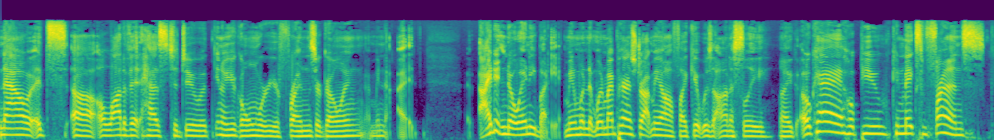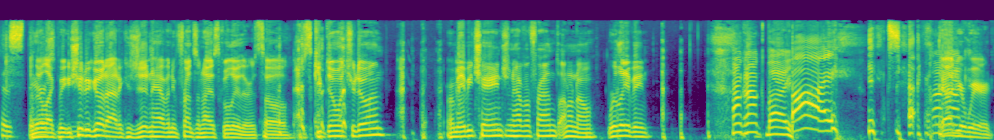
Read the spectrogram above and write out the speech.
now it's uh, a lot of it has to do with you know you're going where your friends are going. I mean, I I didn't know anybody. I mean, when when my parents dropped me off, like it was honestly like, okay, I hope you can make some friends because And they're like, but you should be good at it because you didn't have any friends in high school either. So just keep doing what you're doing. Or maybe change and have a friend. I don't know. We're leaving. Honk honk, bye. bye. exactly, God, you're weird.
